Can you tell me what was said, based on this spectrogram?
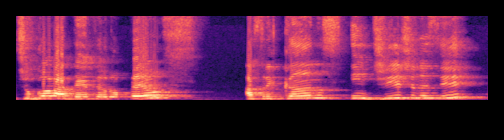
Jogou lá dentro europeus, africanos, indígenas e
